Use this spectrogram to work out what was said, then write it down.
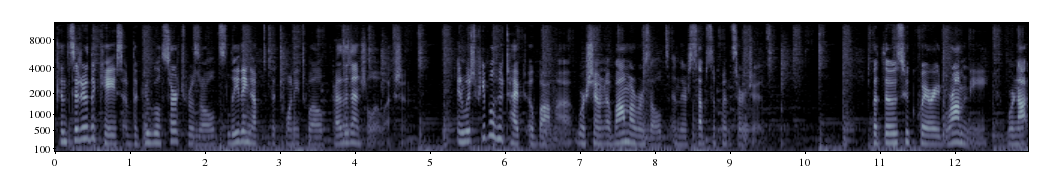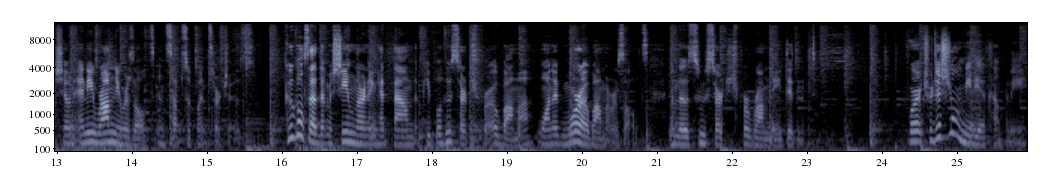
Consider the case of the Google search results leading up to the 2012 presidential election, in which people who typed Obama were shown Obama results in their subsequent searches. But those who queried Romney were not shown any Romney results in subsequent searches. Google said that machine learning had found that people who searched for Obama wanted more Obama results, and those who searched for Romney didn't. For a traditional media company,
